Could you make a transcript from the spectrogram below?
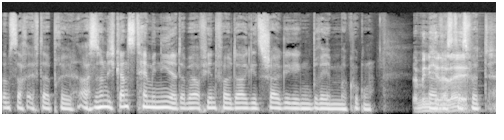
Samstag, 11. April. Ach, es ist noch nicht ganz terminiert, aber auf jeden Fall, da geht's Schalke gegen Bremen. Mal gucken. Da bin ich äh, in L.A. Das wird,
